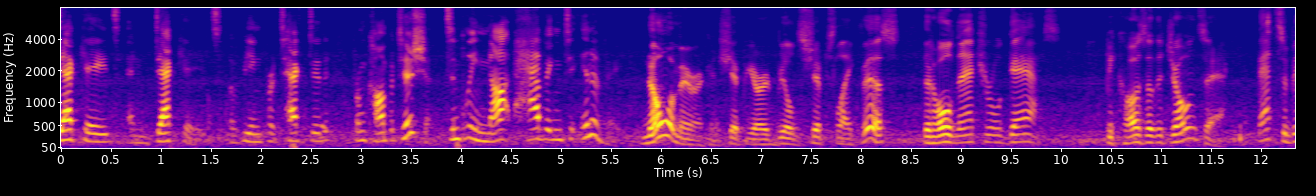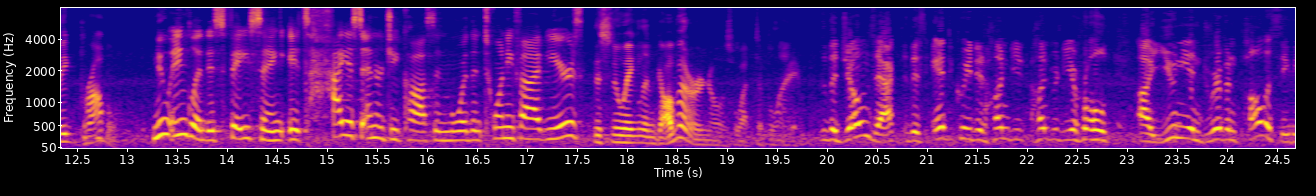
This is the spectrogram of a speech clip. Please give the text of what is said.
decades and decades of being protected from competition, simply not having to innovate. No American shipyard builds ships like this that hold natural gas because of the Jones Act. That's a big problem. New England is facing its highest energy costs in more than 25 years. This New England governor knows what to blame. The Jones Act, this antiquated 100 year old uh, union driven policy.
